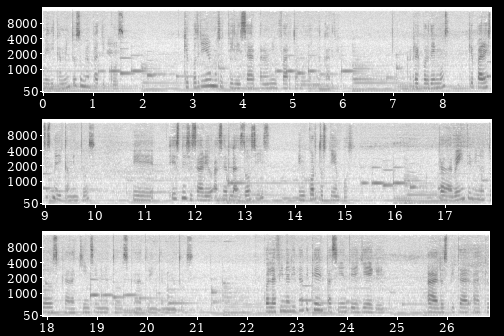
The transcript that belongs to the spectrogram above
medicamentos homeopáticos que podríamos utilizar para un infarto agudo del miocardio. Recordemos que para estos medicamentos eh, es necesario hacer las dosis en cortos tiempos, cada 20 minutos, cada 15 minutos, cada 30 minutos, con la finalidad de que el paciente llegue al hospital a que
